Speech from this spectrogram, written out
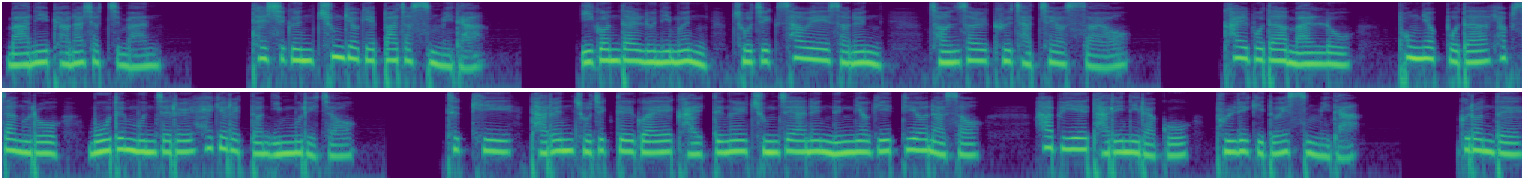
많이 변하셨지만 태식은 충격에 빠졌습니다. 이건달 누님은 조직 사회에서는 전설 그 자체였어요. 칼보다 말로 폭력보다 협상으로 모든 문제를 해결했던 인물이죠. 특히 다른 조직들과의 갈등을 중재하는 능력이 뛰어나서 합의의 달인이라고 불리기도 했습니다. 그런데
